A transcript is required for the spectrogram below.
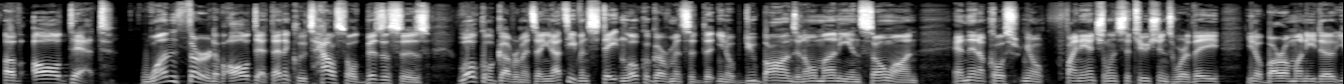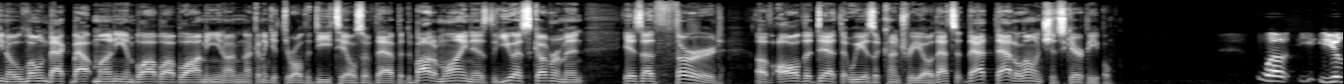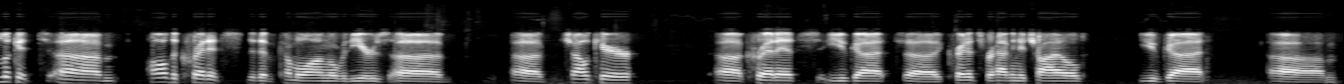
of all debt. One third of all debt. That includes household, businesses, local governments, and that's even state and local governments that, that you know do bonds and owe money and so on. And then of course you know financial institutions where they you know borrow money to you know loan back about money and blah blah blah. I mean you know I'm not going to get through all the details of that, but the bottom line is the U.S. government is a third of all the debt that we as a country owe. That's that that alone should scare people. Well, you look at um, all the credits that have come along over the years. Uh, uh, child care uh, credits. You've got uh, credits for having a child. You've got um,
